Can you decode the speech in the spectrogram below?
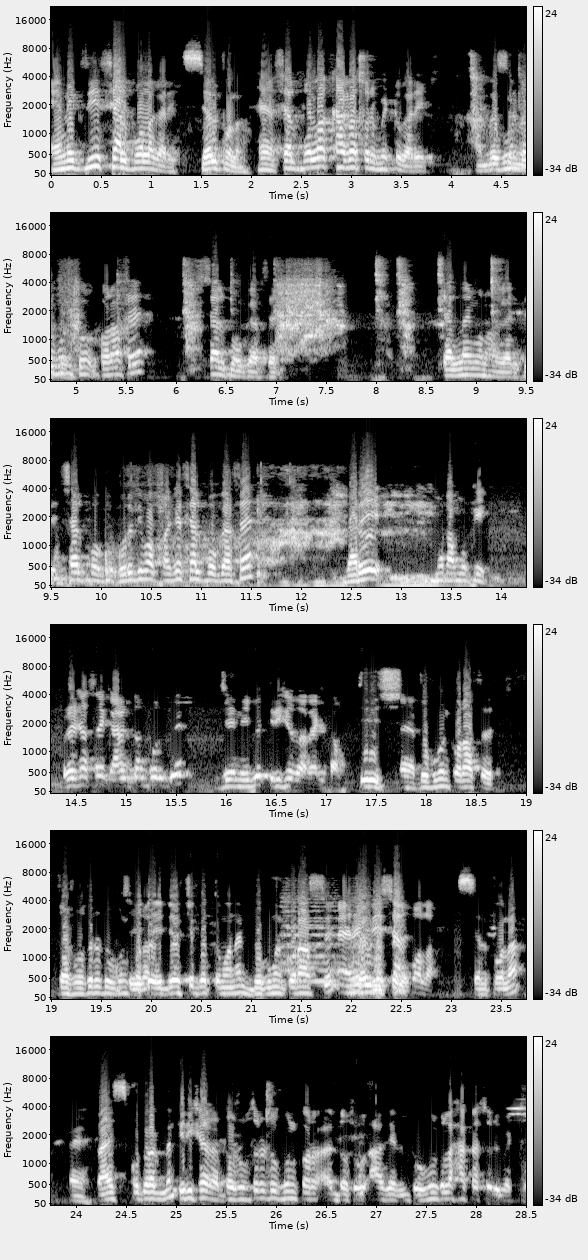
এনএক্সি সেলফ বলা গাড়ি। সেলফ হলো হ্যাঁ সেলফ বলা খাগড়াছড়ি মেট্রো গাড়ি। করা আছে সেলফ ওকে আছে। সেল নাই মনে হয় গাড়িতে। সেলফ ওকে করে দিব আপনাকে সেলফ ওকে আছে। গাড়ি মোটামুটি ফ্রেশ আছে গাড়ির দাম পড়বে যে নিবে তিরিশ হাজার একদম। তিরিশ। হ্যাঁ ডকুমেন্ট করা আছে। দশ বছরের ডকুমেন্ট আচ্ছা, করা এটা এটা হচ্ছে বর্তমানে ডকুমেন্ট করা আছে। সেলফ বলা সেলফ হলো হ্যাঁ। প্রাইস কত রাখবেন? তিরিশ হাজার। বছরের ডকুমেন্ট করা দশ আগের ডকুমেন্টগুলো খাগড়াছড়ি মেট্রো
